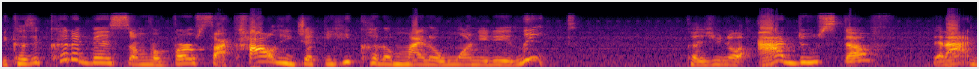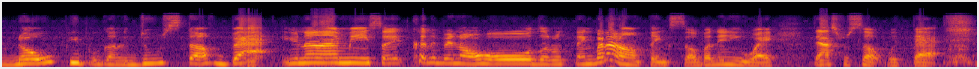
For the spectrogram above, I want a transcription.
because it could have been some reverse psychology junkie. He could have might have wanted it leaked. Because, you know, I do stuff that I know people going to do stuff back. You know what I mean? So it could have been a whole little thing, but I don't think so. But anyway, that's what's up with that.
